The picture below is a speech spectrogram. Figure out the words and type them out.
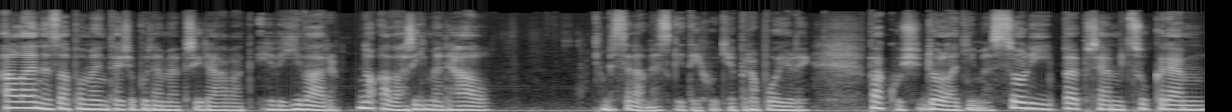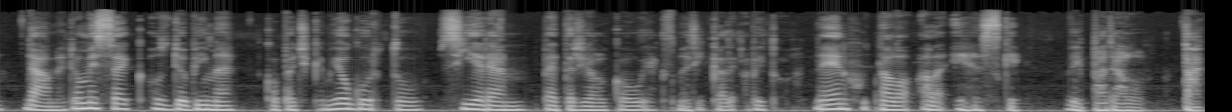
ale nezapomeňte, že budeme přidávat i vývar. No a vaříme dál aby se nám hezky ty chutě propojily. Pak už doladíme solí, pepřem, cukrem, dáme do misek, ozdobíme kopečkem jogurtu, sírem, petrželkou, jak jsme říkali, aby to nejen chutnalo, ale i hezky vypadalo. Tak,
